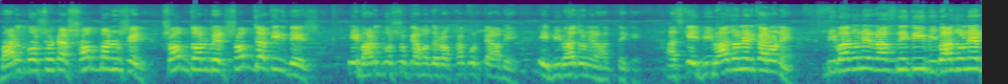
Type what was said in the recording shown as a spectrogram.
ভারতবর্ষটা সব মানুষের সব ধর্মের সব জাতির দেশ। এই ভারতবর্ষকে আমাদের রক্ষা করতে হবে এই বিভাজনের হাত থেকে। আজকে এই বিভাজনের কারণে বিভাজনের রাজনীতি, বিভাজনের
